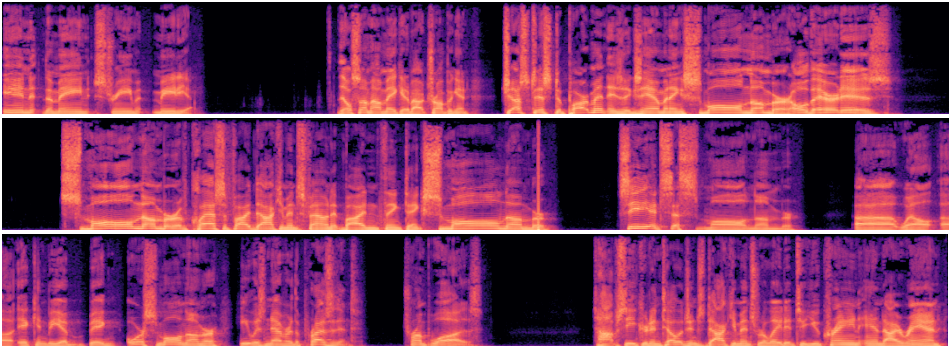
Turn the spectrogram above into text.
in the mainstream media. They'll somehow make it about Trump again. Justice Department is examining small number. Oh, there it is. Small number of classified documents found at Biden think tank. Small number. See, it's a small number. Uh, well, uh, it can be a big or small number. He was never the president. Trump was. Top secret intelligence documents related to Ukraine and Iran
